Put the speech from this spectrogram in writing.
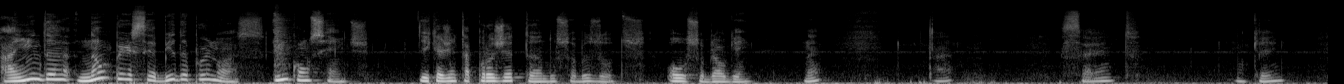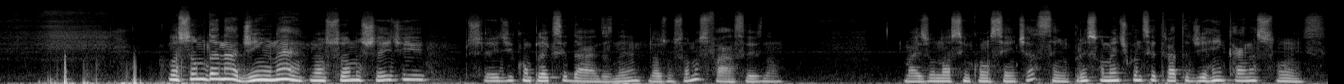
ainda não percebida por nós, inconsciente, e que a gente está projetando sobre os outros ou sobre alguém, né? Tá? Certo? Ok? Nós somos danadinho, né? Nós somos cheios de, cheio de complexidades, né? Nós não somos fáceis, não. Mas o nosso inconsciente é assim, principalmente quando se trata de reencarnações,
